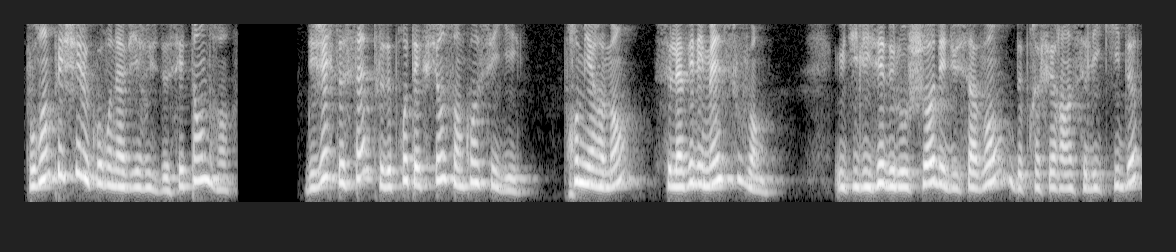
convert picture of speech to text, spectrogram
Pour empêcher le coronavirus de s'étendre, des gestes simples de protection sont conseillés. Premièrement, se laver les mains souvent. Utiliser de l'eau chaude et du savon, de préférence liquide,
